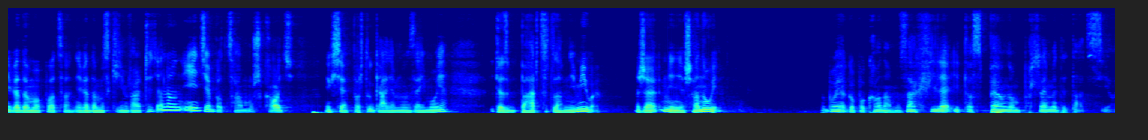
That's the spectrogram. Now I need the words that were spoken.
nie wiadomo po co, nie wiadomo z kim walczyć, ale on idzie, bo co mu szkodzi. Niech się Portugalią mną zajmuje. I to jest bardzo dla mnie miłe, że mnie nie szanuje. bo ja go pokonam za chwilę i to z pełną premedytacją.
